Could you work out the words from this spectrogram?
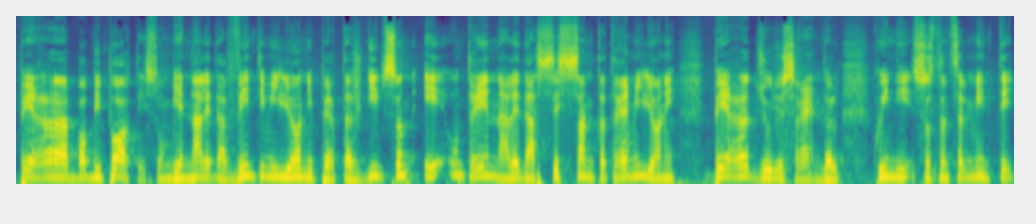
per Bobby Portis, un biennale da 20 milioni per Tash Gibson e un triennale da 63 milioni per Julius Randle. Quindi sostanzialmente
